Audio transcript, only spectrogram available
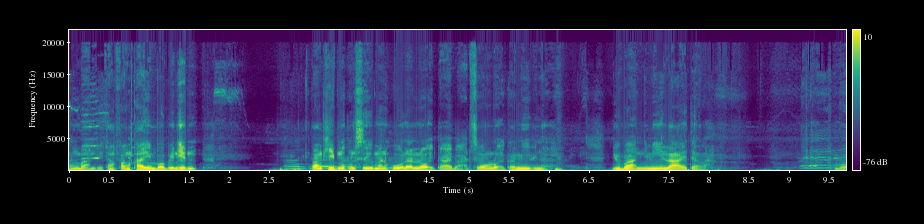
ทั้งบ้านพี่ทั้งฝั่งไทยบ่เป็นเห็นเออ บางคลิปเนี่ยผมซื้อมันหัวละร้อยปลายบาทสองร้อยก็มีพี่น้องอยู่บ้านนี่มีหลายแต่ว่าบ่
